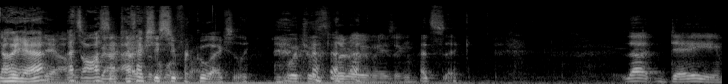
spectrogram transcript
oh yeah, Yeah, that's awesome. That's actually super horse cool. Actually, which was literally amazing. that's sick. That day,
